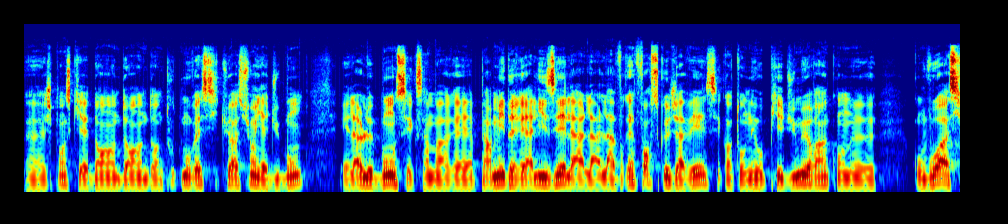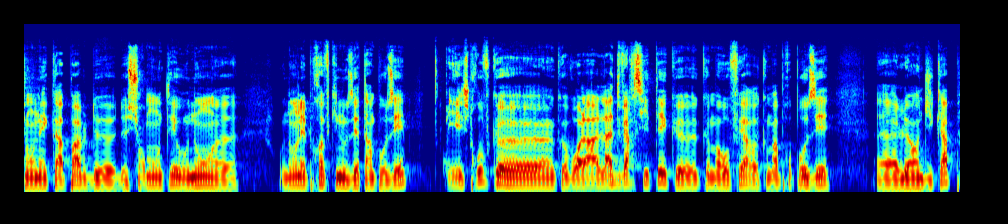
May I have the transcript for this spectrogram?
je pense qu'il y a dans, dans, toute mauvaise situation, il y a du bon. Et là, le bon, c'est que ça m'a permis de réaliser la, vraie force que j'avais. C'est quand on est au pied du mur hein, qu'on qu'on voit si on est capable de, de surmonter ou non, ou non l'épreuve qui nous est imposée. Et je trouve que, voilà l'adversité que, m'a offert, que m'a proposé euh, le handicap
